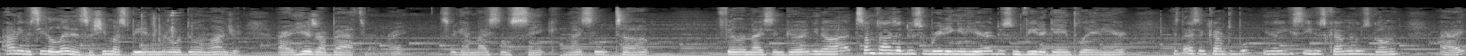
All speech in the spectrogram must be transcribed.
I don't even see the linen, so she must be in the middle of doing laundry. All right, here's our bathroom, right? So we got a nice little sink, nice little tub, feeling nice and good. You know, I, sometimes I do some reading in here. I do some Vita gameplay in here. It's nice and comfortable. You know, you can see who's coming, who's going. All right.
